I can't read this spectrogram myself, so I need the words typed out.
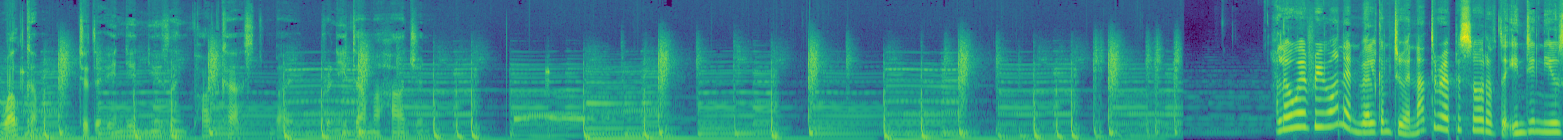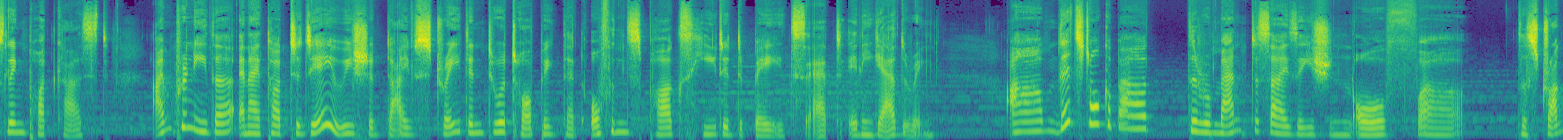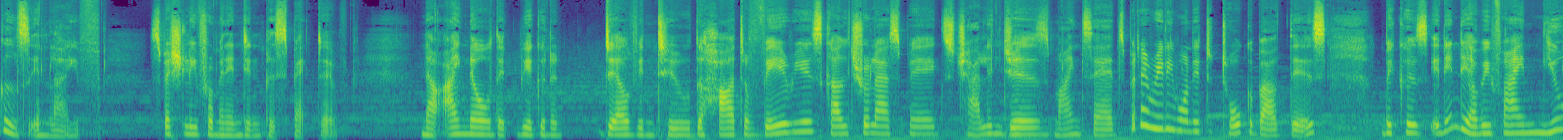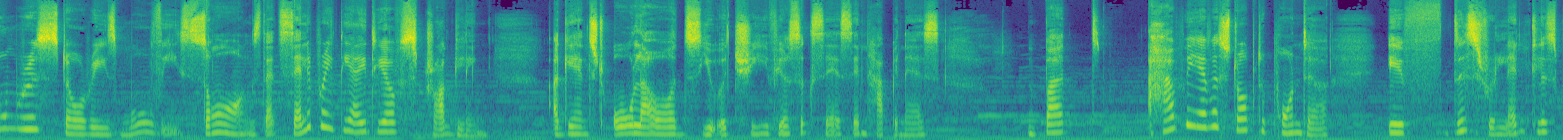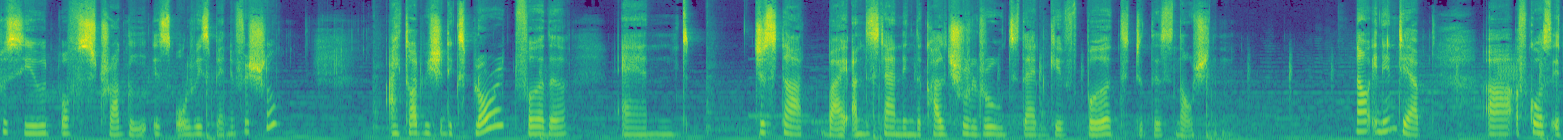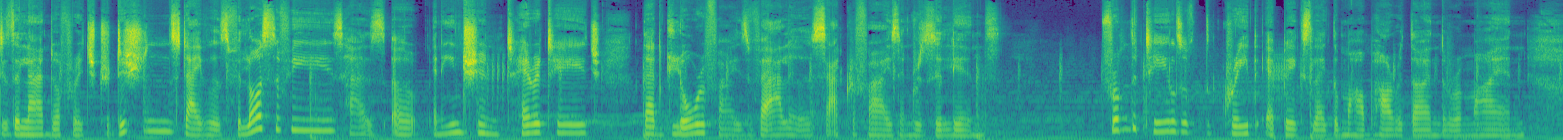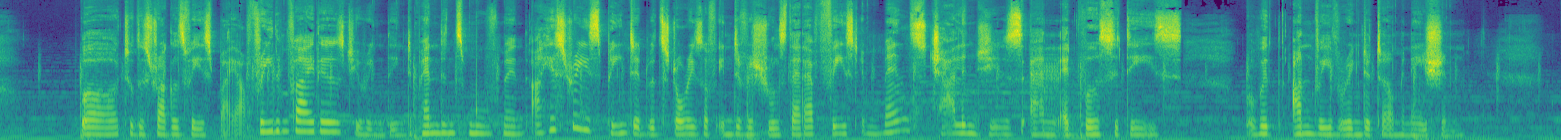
Welcome to the Indian Newslink podcast by Praneeta Mahajan. Hello, everyone, and welcome to another episode of the Indian Newslink podcast. I'm Praneeta, and I thought today we should dive straight into a topic that often sparks heated debates at any gathering. Um, let's talk about the romanticization of uh, the struggles in life, especially from an Indian perspective. Now, I know that we're going to delve into the heart of various cultural aspects, challenges, mindsets, but I really wanted to talk about this because in India we find numerous stories, movies, songs that celebrate the idea of struggling. Against all odds, you achieve your success and happiness. But have we ever stopped to ponder if this relentless pursuit of struggle is always beneficial? I thought we should explore it further and just start by understanding the cultural roots that give birth to this notion. Now, in India, uh, of course, it is a land of rich traditions, diverse philosophies, has uh, an ancient heritage that glorifies valor, sacrifice, and resilience. From the tales of the great epics like the Mahabharata and the Ramayana, uh, to the struggles faced by our freedom fighters during the independence movement, our history is painted with stories of individuals that have faced immense challenges and adversities with unwavering determination.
